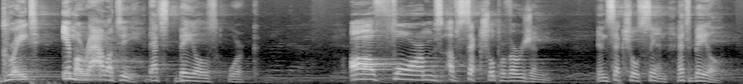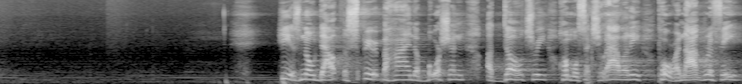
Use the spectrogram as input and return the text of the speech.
Great immorality. That's Baal's work. All forms of sexual perversion and sexual sin. That's Baal. He is no doubt the spirit behind abortion, adultery, homosexuality, pornography,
